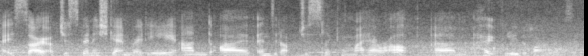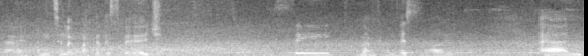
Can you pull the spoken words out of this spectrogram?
Okay, so I've just finished getting ready and I've ended up just slicking my hair up. Um, hopefully the bun looks okay. I need to look back at this footage so I can see and then from this side. And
